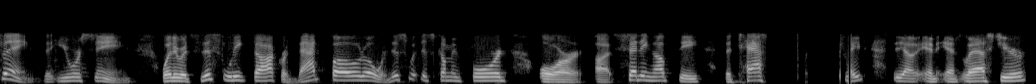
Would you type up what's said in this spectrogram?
thing that you are seeing, whether it's this leaked doc or that photo or this witness coming forward or uh, setting up the, the task right, you know, and, and last year,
